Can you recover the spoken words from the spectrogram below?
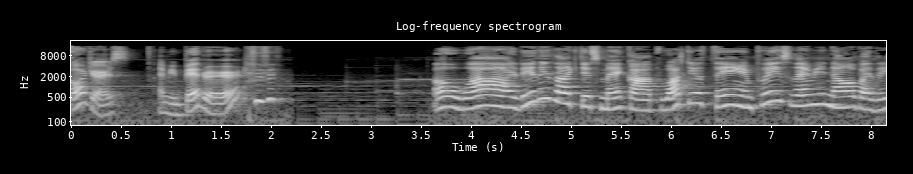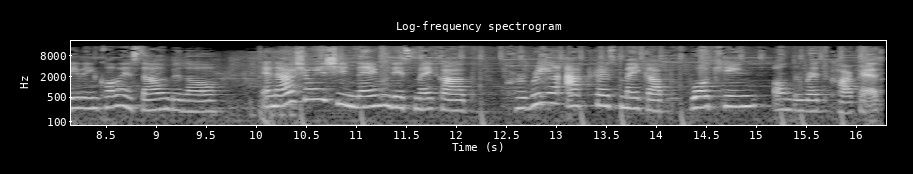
gorgeous. I mean better. oh wow, I really like this makeup. What do you think? Please let me know by leaving comments down below. And actually she named this makeup Korean actress makeup walking on the red carpet.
